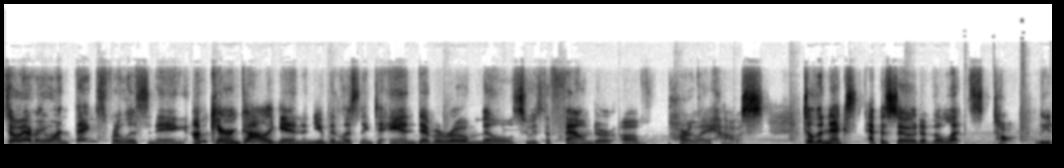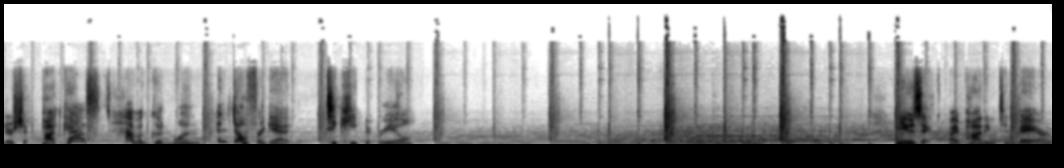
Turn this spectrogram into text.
So, everyone, thanks for listening. I'm Karen Colligan, and you've been listening to Anne Devereaux Mills, who is the founder of Parlay House. Till the next episode of the Let's Talk Leadership podcast, have a good one. And don't forget to keep it real. Music by Poddington Bear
